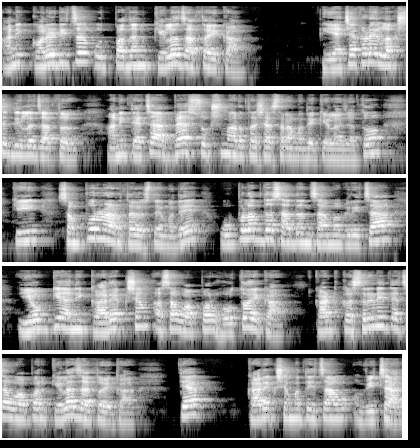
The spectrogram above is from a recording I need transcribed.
आणि क्वालिटीचं उत्पादन केलं जात आहे का? याच्याकडे लक्ष दिलं जातं आणि त्याचा अभ्यास सूक्ष्म अर्थशास्त्रामध्ये केला जातो की संपूर्ण अर्थव्यवस्थेमध्ये उपलब्ध साधन सामग्रीचा योग्य आणि कार्यक्षम असा वापर होतोय का? काटकसरीने त्याचा वापर केला जातोय का? त्या कार्यक्षमतेचा विचार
